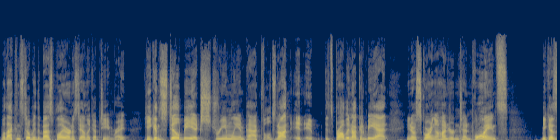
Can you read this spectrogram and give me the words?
well, that can still be the best player on a Stanley Cup team, right? He can still be extremely impactful. It's not. It, it it's probably not going to be at you know scoring 110 points because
